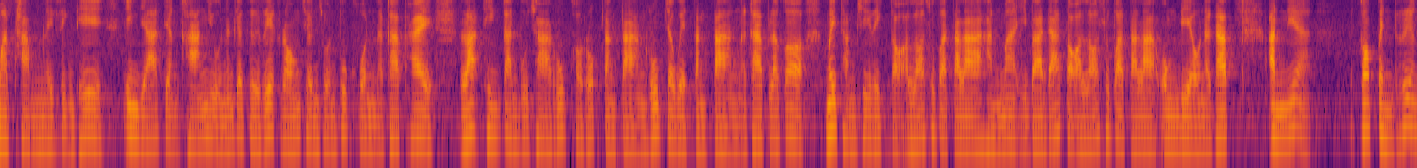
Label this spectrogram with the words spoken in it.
มาทำในสิ่งที่อินยัสยังค้างอยู่นั่นก็คือเรียกร้องเชิญชวนผู้คนนะครับให้ละทิ้งการบูชารูปเคารพต่างๆ รูปเจเวตต่างๆนะครับแล้วก็ไม่ทำชีริกต่ออัลลอฮฺสุบะตาลาหันมาอิบาดะต่ออัลลอฮฺสุบะตาลาองค์เดียวนะครับ อันเนี้ยก็เป็นเรื่อง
